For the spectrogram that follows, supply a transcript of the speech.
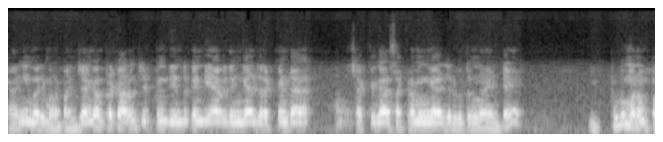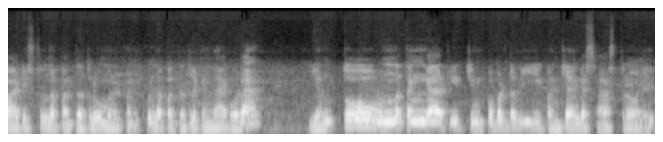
కానీ మరి మన పంచాంగం ప్రకారం చెప్పింది ఎందుకండి ఆ విధంగా జరగకుండా చక్కగా సక్రమంగా జరుగుతున్నాయంటే ఇప్పుడు మనం పాటిస్తున్న పద్ధతులు మనం కనుక్కున్న పద్ధతుల కన్నా కూడా ఎంతో ఉన్నతంగా తీర్చింపబడ్డది ఈ పంచాంగ శాస్త్రం అనేది.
